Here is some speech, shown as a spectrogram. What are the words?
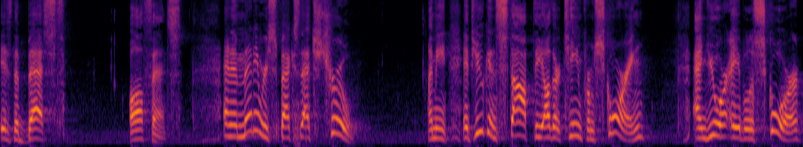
is the best offense. And in many respects, that's true. I mean, if you can stop the other team from scoring and you are able to score,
